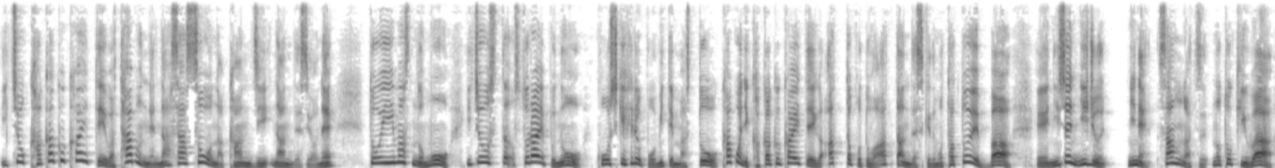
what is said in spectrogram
一応価格改定は多分ね、なさそうな感じなんですよね。と言いますのも、一応ストライプの公式ヘルプを見てみますと、過去に価格改定があったことはあったんですけども、例えば、えー、2020 2年3月の時は、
